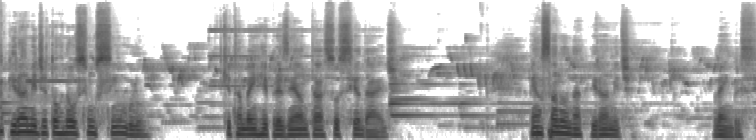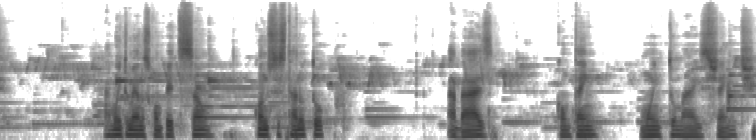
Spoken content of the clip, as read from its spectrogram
A pirâmide tornou-se um símbolo que também representa a sociedade. Pensando na pirâmide, lembre-se, há muito menos competição quando se está no topo. A base contém muito mais gente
